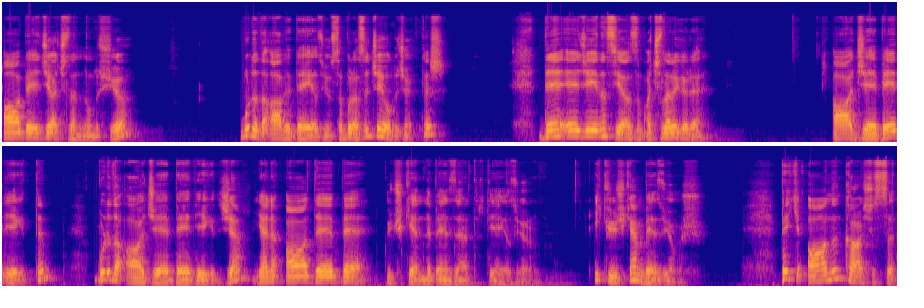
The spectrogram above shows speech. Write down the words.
ABC açılarından oluşuyor. Burada da A ve B yazıyorsa burası C olacaktır. DEC'yi nasıl yazdım? Açılara göre ACB diye gittim. Burada da ACB diye gideceğim. Yani ADB üçgenine benzerdir diye yazıyorum. İki üçgen benziyormuş. Peki A'nın karşısı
